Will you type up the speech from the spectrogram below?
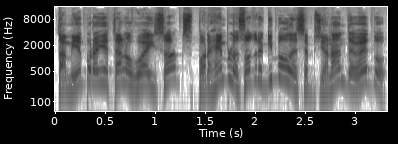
también por ahí están los White Sox. Por ejemplo, es otro equipo decepcionante, Beto.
